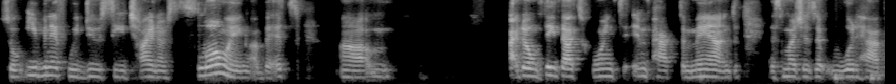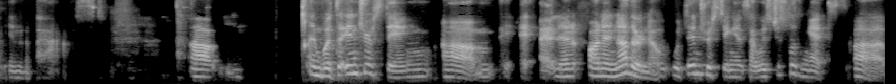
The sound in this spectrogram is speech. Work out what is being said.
So even if we do see China slowing a bit. Um, I don't think that's going to impact demand as much as it would have in the past. Um, and what's interesting, um, and on another note, what's interesting is I was just looking at, uh,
